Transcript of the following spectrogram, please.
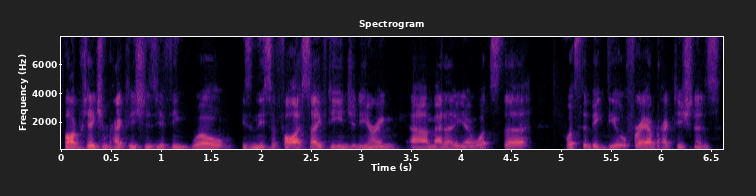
fire protection practitioners? You think, well, isn't this a fire safety engineering uh, matter? You know, what's the what's the big deal for our practitioners?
